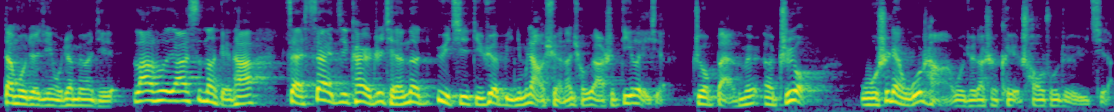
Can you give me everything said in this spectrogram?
丹佛掘金我觉得没问题。拉斯加斯呢，给他在赛季开始之前的预期的确比你们俩选的球员是低了一些，只有百分呃只有五十点五场，我觉得是可以超出这个预期的。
